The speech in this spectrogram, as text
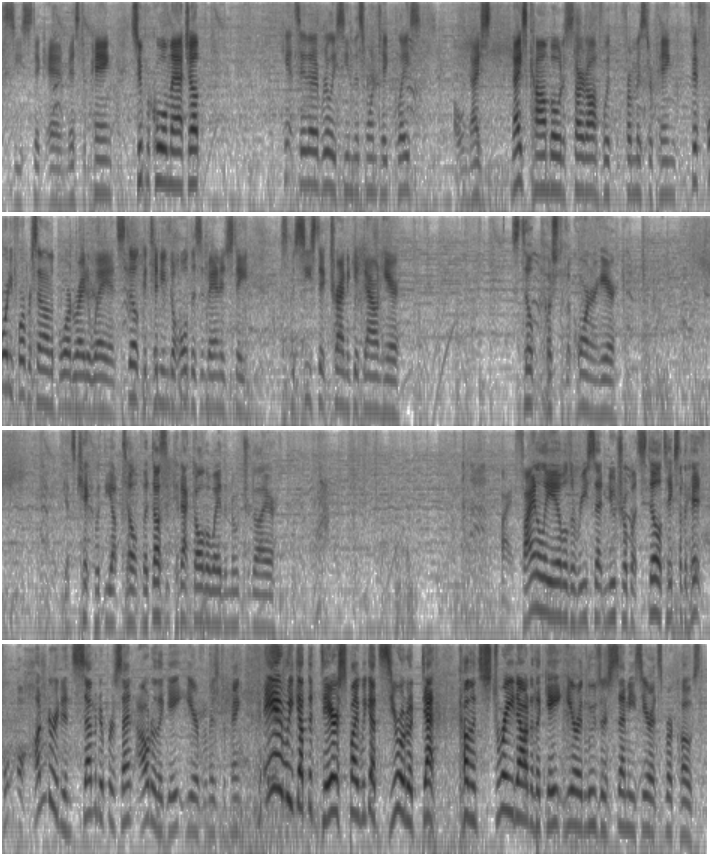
C-Stick and Mr. Ping. Super cool matchup. Can't say that I've really seen this one take place. Oh, nice, nice combo to start off with from Mr. Ping. 44% on the board right away, and still continuing to hold this advantage state. C-Stick trying to get down here. Still pushed to the corner here. Gets kicked with the up tilt, but doesn't connect all the way the neutral dyer. Finally able to reset neutral, but still takes another hit. 170% out of the gate here for Mr. Ping. And we got the dair spike. We got zero to death coming straight out of the gate here in loser semis here at Smirk Host.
